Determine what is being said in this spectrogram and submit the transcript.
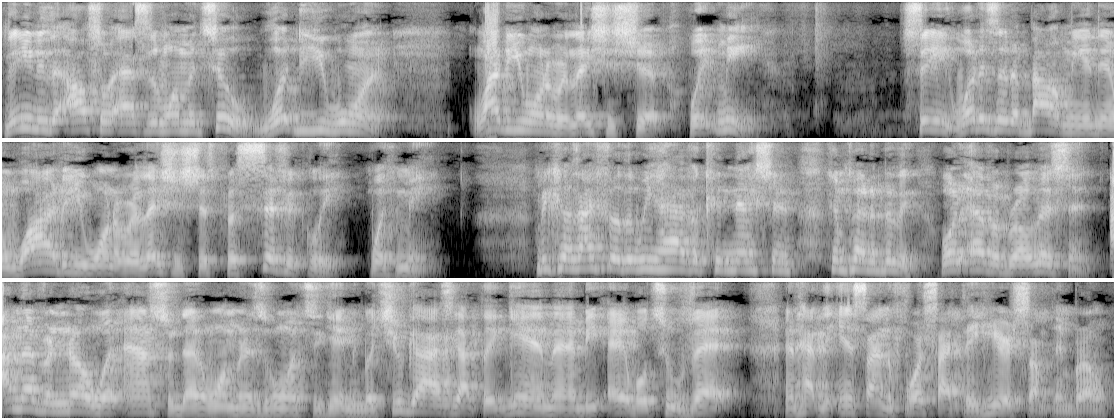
Then you need to also ask the woman too, what do you want? Why do you want a relationship with me? See, what is it about me? And then why do you want a relationship specifically with me? Because I feel that we have a connection, compatibility, whatever, bro. Listen, I never know what answer that a woman is going to give me, but you guys got to, again, man, be able to vet and have the insight and foresight to hear something, bro.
